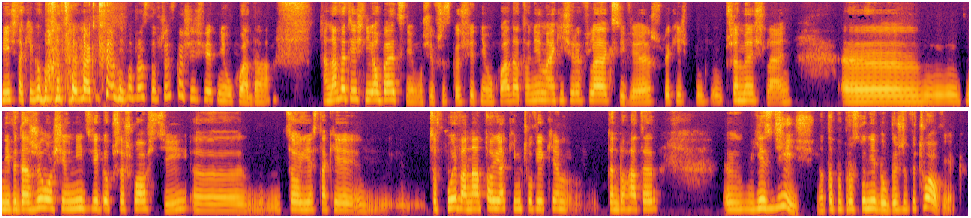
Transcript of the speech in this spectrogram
mieć takiego bohatera, któremu po prostu wszystko się świetnie układa. A nawet jeśli obecnie mu się wszystko świetnie układa, to nie ma jakiejś refleksji, wiesz, jakichś przemyśleń. Yy, nie wydarzyło się nic w jego przeszłości, co jest takie, co wpływa na to, jakim człowiekiem ten bohater yy, jest dziś. No to po prostu nie byłby żywy człowiek.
